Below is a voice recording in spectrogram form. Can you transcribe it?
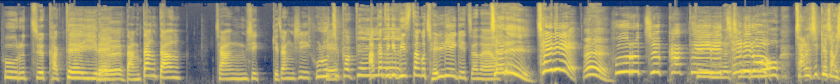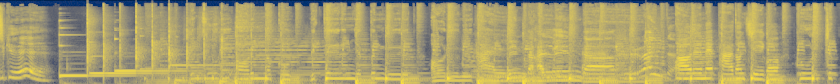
후르츠 칵테일에 네. 땅땅땅 장식. 후르츠 칵테일에 아까 되게 비슷한 거 젤리 얘기했잖아요. 체리. 체리! 네. 후르츠 칵테일에 체리로. 장식해 장식해. 얼음이 갈린다 갈린다 그라인드. 얼음에 팥 얹히고 후르츠 칵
